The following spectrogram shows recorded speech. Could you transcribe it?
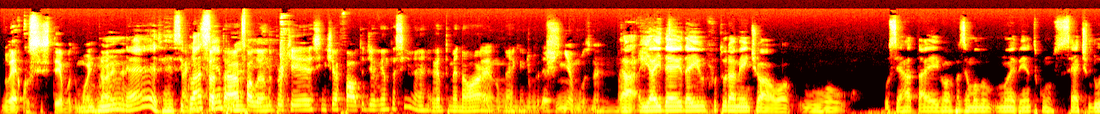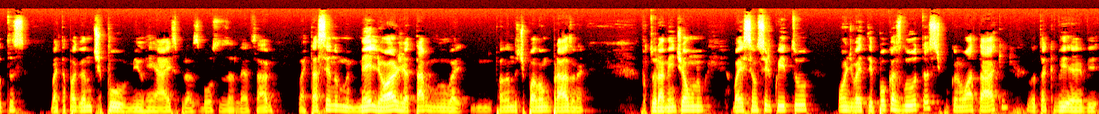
no ecossistema do Muay Thai, Uhum, né? É, reciclar a gente só sempre, tá né? falando porque sentia falta de evento assim, né? Evento menor, É, não né? Que a gente não pudesse. tínhamos, né? Hum, Ah, e a ideia daí, futuramente, ó, ó, o, o Serra Thai aí vai fazer uma um evento com sete lutas, vai estar pagando, tipo, mil reais pras bolsas dos atletas, sabe? Vai estar sendo melhor, já tá vai- falando, tipo, a longo prazo, né? Futuramente é um, vai ser um circuito onde vai ter poucas lutas, tipo, no ataque, o ataque vi-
